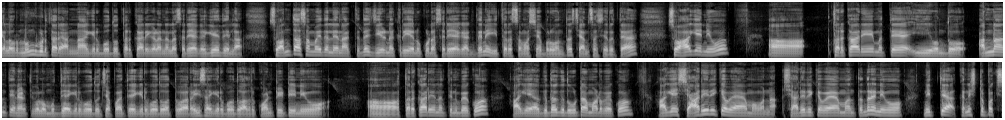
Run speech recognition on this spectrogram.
ಕೆಲವರು ನುಂಗ್ಬಿಡ್ತಾರೆ, ಅನ್ನ ಆಗಿರ್ಬೋದು, ತರಕಾರಿಗಳನ್ನೆಲ್ಲ ಸರಿಯಾಗಿ ಅಗೆಯೋದಿಲ್ಲ ಸೊ ಅಂಥ ಸಮಯದಲ್ಲಿ ಏನಾಗ್ತದೆ? ಜೀರ್ಣಕ್ರಿಯೆಯೂ ಕೂಡ ಸರಿಯಾಗಿ ಆಗದೇ ಈ ಥರ ಸಮಸ್ಯೆ ಬರುವಂಥ ಚಾನ್ಸಸ್ ಇರುತ್ತೆ. ಸೊ ಹಾಗೆ ನೀವು ತರಕಾರಿ ಮತ್ತು ಈ ಒಂದು ಅನ್ನ ಅಂತ ಏನು ಹೇಳ್ತೀವಲ್ಲ, ಮುದ್ದೆ ಆಗಿರ್ಬೋದು, ಚಪಾತಿ ಆಗಿರ್ಬೋದು ಅಥವಾ ರೈಸ್ ಆಗಿರ್ಬೋದು, ಅದ್ರ ಕ್ವಾಂಟಿಟಿ ನೀವು ತರಕಾರಿಯನ್ನು ತಿನ್ನಬೇಕು ಹಾಗೆ ಅಗದಗದು ಊಟ ಮಾಡಬೇಕು. ಹಾಗೆ ಶಾರೀರಿಕ ವ್ಯಾಯಾಮವನ್ನು, ಶಾರೀರಿಕ ವ್ಯಾಯಾಮ ಅಂತಂದರೆ ನೀವು ನಿತ್ಯ ಕನಿಷ್ಠ ಪಕ್ಷ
